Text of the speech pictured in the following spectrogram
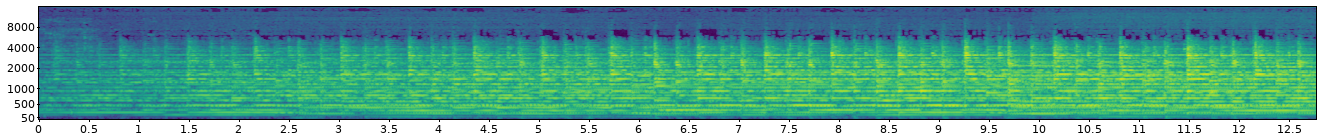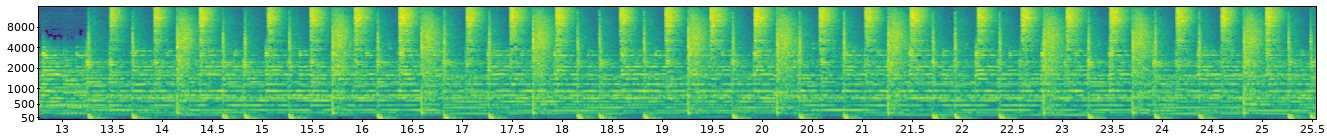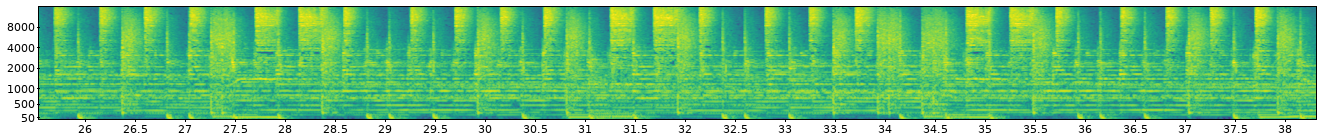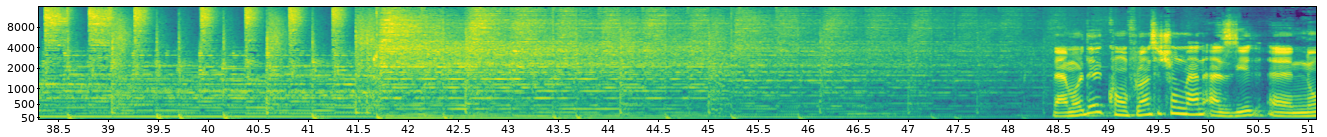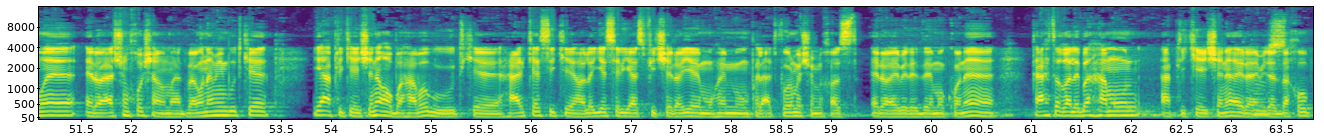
در مورد کنفرانسشون من از یه نوع ارائهشون خوشم اومد و اونم این بود که یه اپلیکیشن آب و هوا بود که هر کسی که حالا یه سری از feature های مهم اون پلتفرمش رو می‌خواست ارائه بده دمو کنه تحت قالب همون اپلیکیشن ارائه می‌داد. و خب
